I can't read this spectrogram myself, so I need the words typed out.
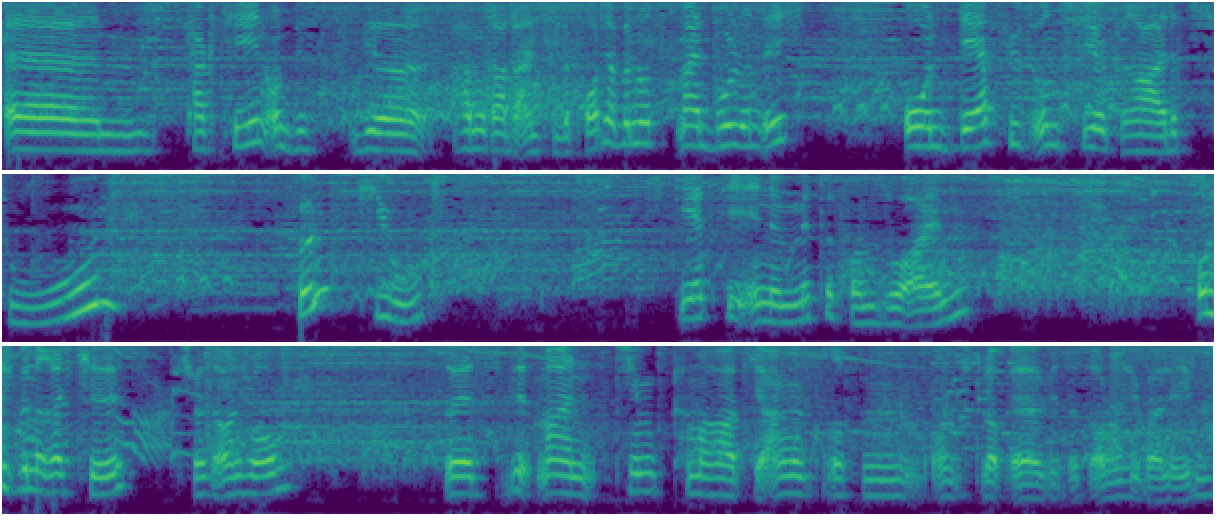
ähm, Kakteen und wir, wir haben gerade einen Teleporter benutzt, mein Bull und ich. Und der führt uns hier gerade zu fünf Cubes. Ich gehe jetzt hier in der Mitte von so einem. Und ich bin direkt Kill. Ich weiß auch nicht warum. So, jetzt wird mein Teamkamerad hier angegriffen und ich glaube, er wird das auch nicht überleben.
